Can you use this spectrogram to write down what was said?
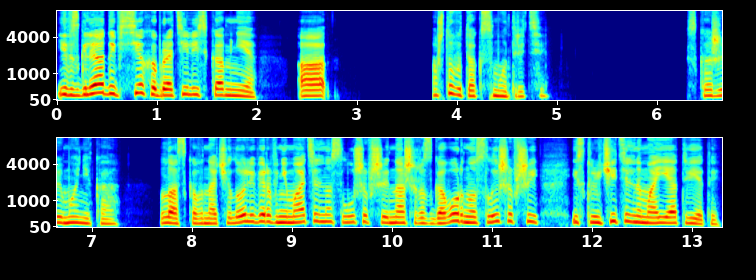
и взгляды всех обратились ко мне. «А... а что вы так смотрите?» «Скажи, Моника», — ласково начал Оливер, внимательно слушавший наш разговор, но слышавший исключительно мои ответы.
